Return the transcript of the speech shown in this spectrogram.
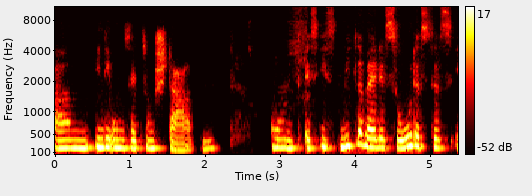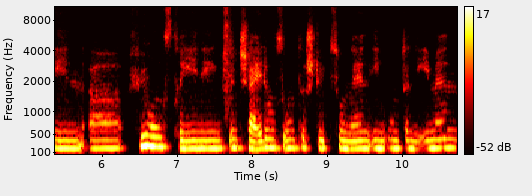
ähm, in die Umsetzung starten. Und es ist mittlerweile so, dass das in äh, Führungstrainings, Entscheidungsunterstützungen in Unternehmen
